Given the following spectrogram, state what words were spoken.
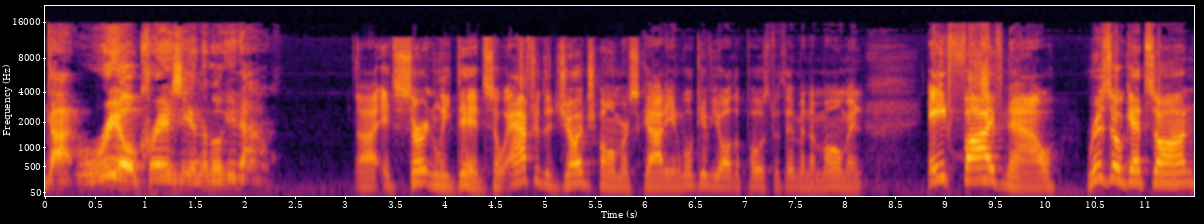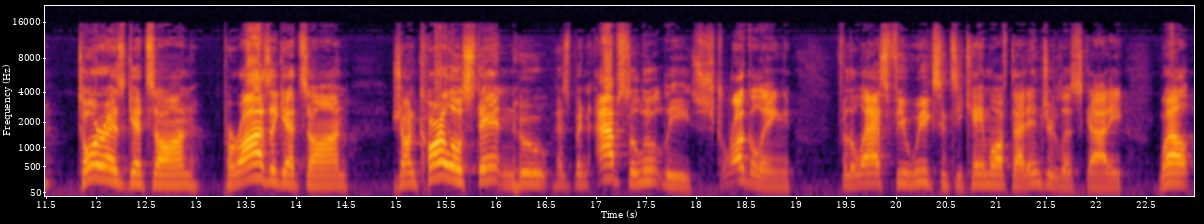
got real crazy in the boogie down. Uh, it certainly did. So after the Judge homer, Scotty, and we'll give you all the post with him in a moment. 8 5 now. Rizzo gets on. Torres gets on. Peraza gets on. Giancarlo Stanton, who has been absolutely struggling for the last few weeks since he came off that injured list, Scotty. Well,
